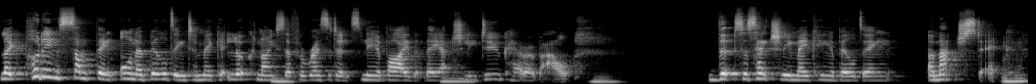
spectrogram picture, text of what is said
like putting something on a building to make it look nicer for residents nearby that they actually do care about. That's essentially making a building a matchstick, Mhm.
